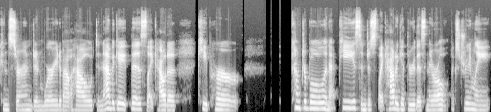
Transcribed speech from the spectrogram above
concerned and worried about how to navigate this, like how to keep her comfortable and at peace and just like how to get through this and they were all extremely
